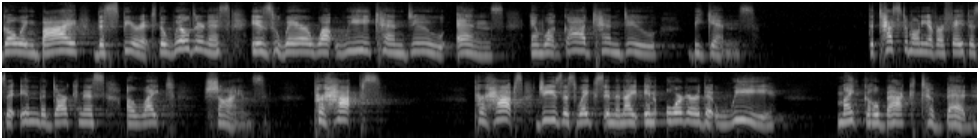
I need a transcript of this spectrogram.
going by the Spirit. The wilderness is where what we can do ends and what God can do begins. The testimony of our faith is that in the darkness, a light shines. Perhaps Perhaps Jesus wakes in the night in order that we might go back to bed.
